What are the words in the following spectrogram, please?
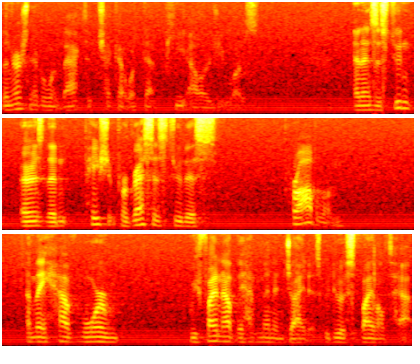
The nurse never went back to check out what that pea allergy was. And as the student or as the patient progresses through this problem, and they have more, we find out they have meningitis. We do a spinal tap.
